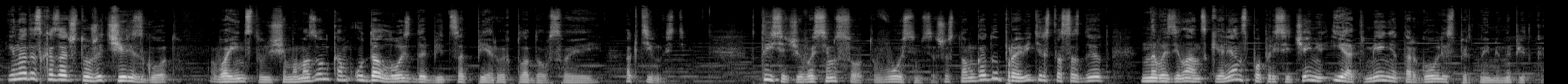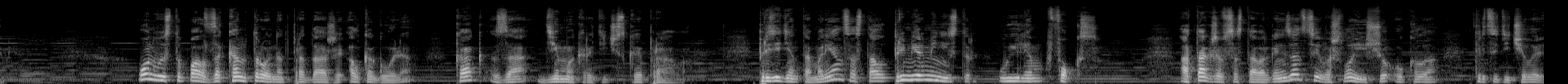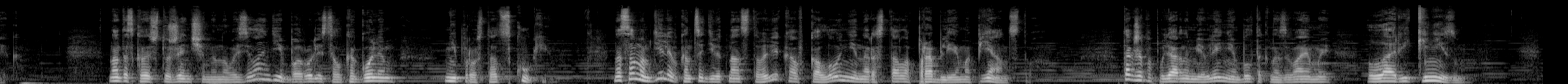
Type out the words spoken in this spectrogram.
И надо сказать, что уже через год воинствующим амазонкам удалось добиться первых плодов своей активности. В 1886 году правительство создает Новозеландский альянс по пресечению и отмене торговли спиртными напитками. Он выступал за контроль над продажей алкоголя, как за демократическое право. Президентом альянса стал премьер-министр Уильям Фокс – а также в состав организации вошло еще около 30 человек. Надо сказать, что женщины Новой Зеландии боролись с алкоголем не просто от скуки. На самом деле в конце 19 века в колонии нарастала проблема пьянства. Также популярным явлением был так называемый ларикинизм.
